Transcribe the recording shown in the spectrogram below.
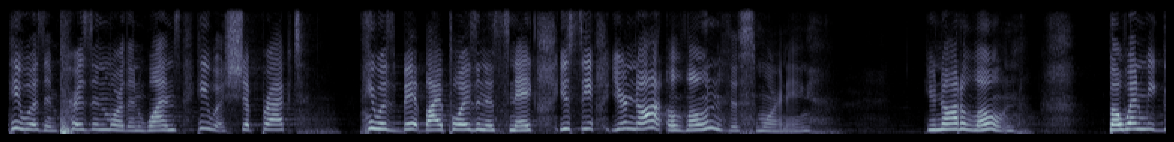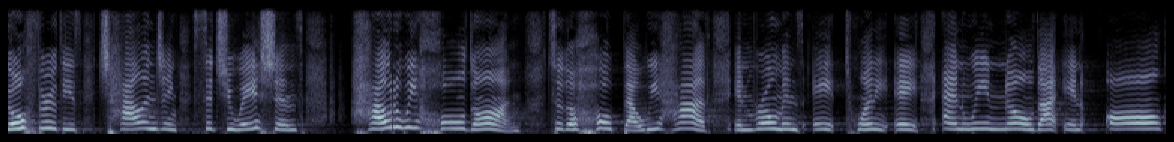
he was in prison more than once, he was shipwrecked, he was bit by a poisonous snake. You see, you're not alone this morning. You're not alone. But when we go through these challenging situations, how do we hold on to the hope that we have in Romans 8 28? And we know that in all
